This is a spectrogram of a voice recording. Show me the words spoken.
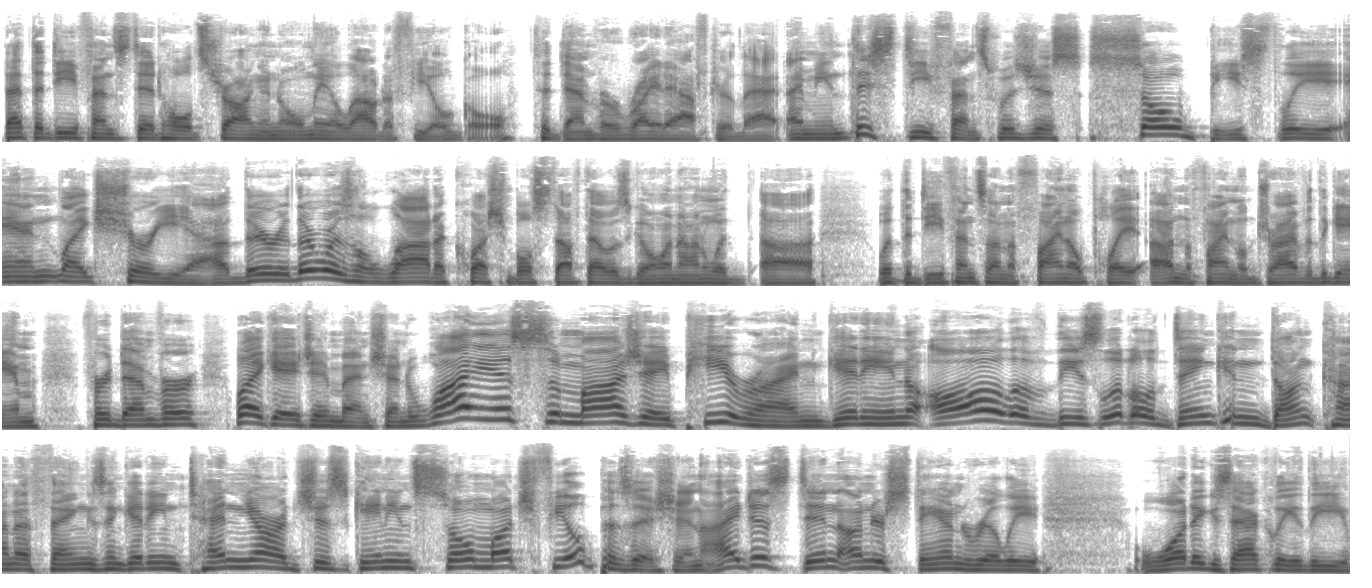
that the defense did hold strong and only allowed a field goal to Denver right after that. I mean, this defense was just so beastly and like sure, yeah, there there was a lot of questionable stuff that was going on with uh with the defense on the final play on the final drive of the game for Denver. Like AJ mentioned, why is Samaje Perine getting all of these little dink and dunk kind of things and getting 10 yards just gaining so much field position? I just didn't understand really what exactly the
